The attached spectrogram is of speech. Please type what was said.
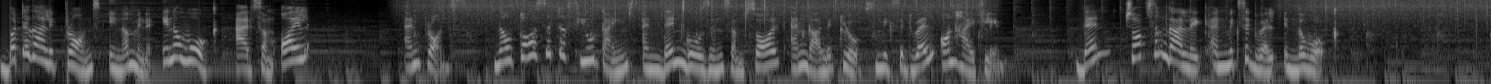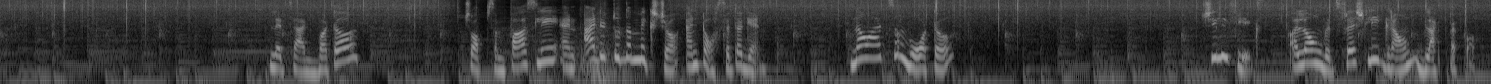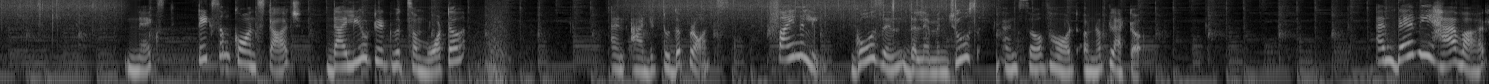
butter garlic prawns in a minute. In a wok, add some oil and prawns. Now toss it a few times and then goes in some salt and garlic cloves. Mix it well on high flame. Then chop some garlic and mix it well in the wok. Let's add butter, chop some parsley and add it to the mixture and toss it again. Now add some water, chili flakes along with freshly ground black pepper. Next, take some cornstarch, dilute it with some water and add it to the prawns. Finally, goes in the lemon juice and serve hot on a platter. And there we have our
